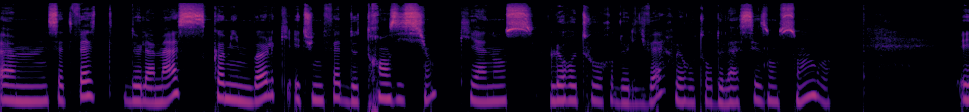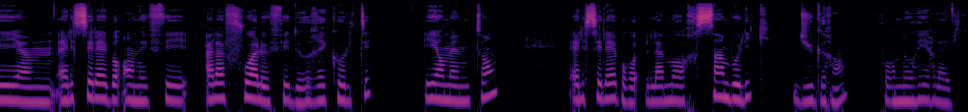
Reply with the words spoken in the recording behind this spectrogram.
Euh, cette fête de la masse, comme Imbolc, est une fête de transition qui annonce le retour de l'hiver, le retour de la saison sombre. Et euh, elle célèbre en effet à la fois le fait de récolter et en même temps, elle célèbre la mort symbolique du grain pour nourrir la vie.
